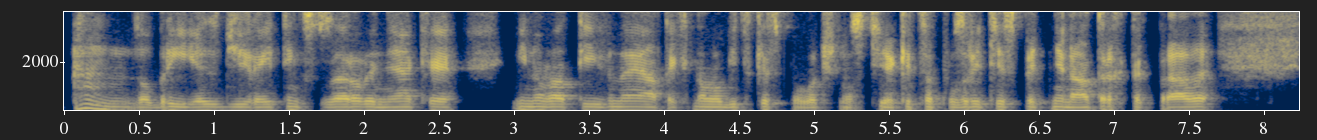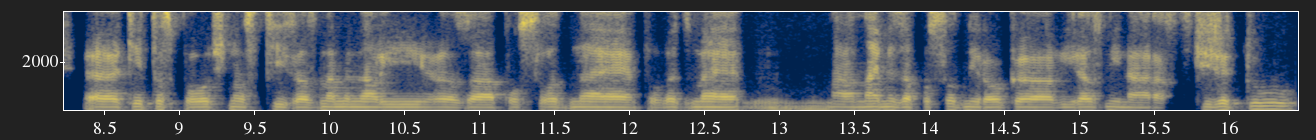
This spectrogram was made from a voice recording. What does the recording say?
dobrý ESG rating, sú zároveň nejaké inovatívne a technologické spoločnosti. A keď sa pozriete spätne na trh, tak práve e, tieto spoločnosti zaznamenali e, za posledné, povedzme, najmä za posledný rok e, výrazný nárast. Čiže tu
